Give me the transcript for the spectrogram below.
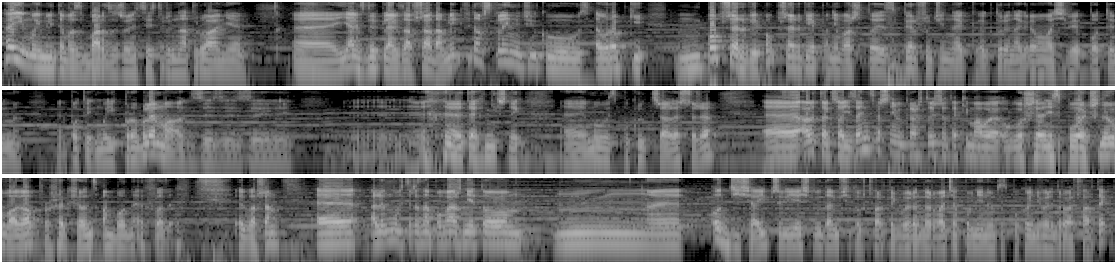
Hej, moi witam was bardzo serdecznie z tej strony naturalnie. E, jak zwykle, jak zawsze Adam. I witam w kolejnym odcinku z Europki. Mm, Po przerwie, po przerwie, ponieważ to jest pierwszy odcinek, e, który nagrywam właściwie po tym, po tych moich problemach z, z, z e, technicznych, e, mówiąc pokrótce, ale szczerze. E, ale tak, słuchajcie, zanim zaczniemy grać, to jeszcze takie małe ogłoszenie społeczne. Uwaga, proszę ksiądz, ambonę, wchodzę. Ogłaszam. E, ale mówiąc teraz na poważnie, to mm, e, od dzisiaj, czyli jeśli uda mi się to w czwartek wyrenderować, a powinienem to spokojnie wyrenderować w czwartek,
